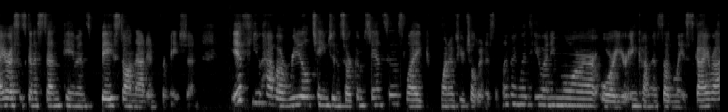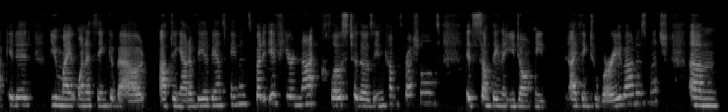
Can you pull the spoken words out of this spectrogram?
IRS is going to send payments based on that information if you have a real change in circumstances, like one of your children isn't living with you anymore, or your income has suddenly skyrocketed, you might want to think about opting out of the advance payments. But if you're not close to those income thresholds, it's something that you don't need, I think, to worry about as much. Um,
